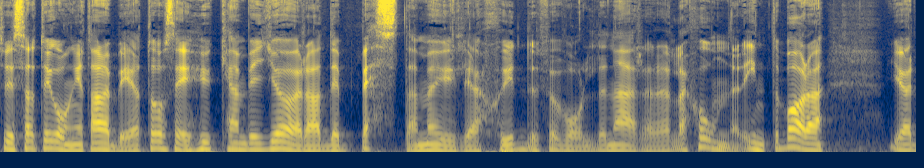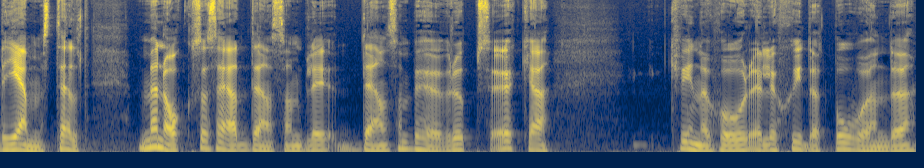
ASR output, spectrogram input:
Så vi satte igång ett arbete och se hur kan vi göra det bästa möjliga skyddet för våld i nära relationer. Inte bara göra det jämställt men också säga att den som, blir, den som behöver uppsöka kvinnojour eller skyddat boende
